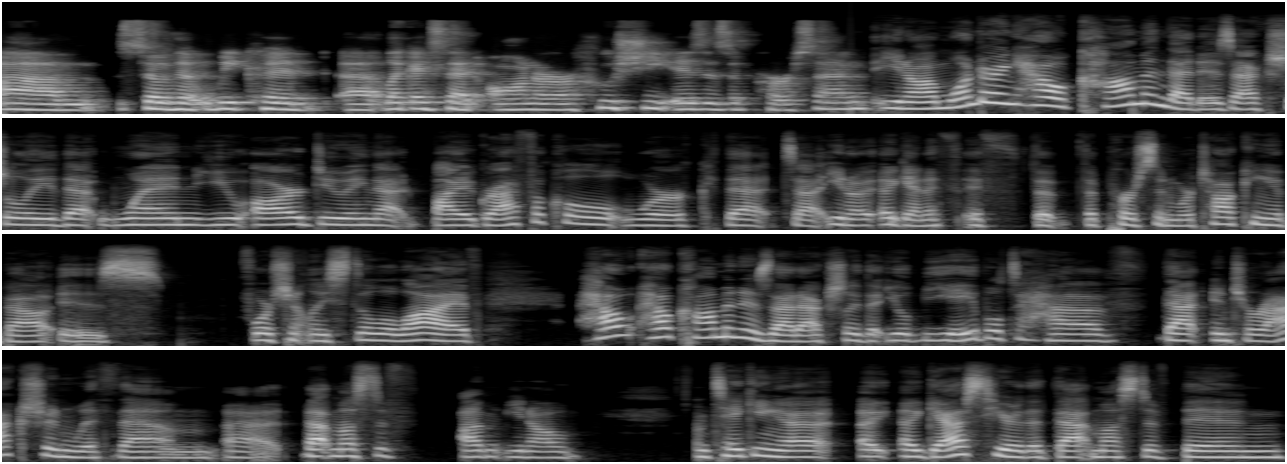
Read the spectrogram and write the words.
um, so that we could, uh, like I said, honor who she is as a person. You know, I'm wondering how common that is actually that when you are doing that biographical work, that, uh, you know, again, if, if the, the person we're talking about is fortunately still alive, how, how common is that actually that you'll be able to have that interaction with them? Uh, that must have, um, you know, I'm taking a, a, a guess here that that must have been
